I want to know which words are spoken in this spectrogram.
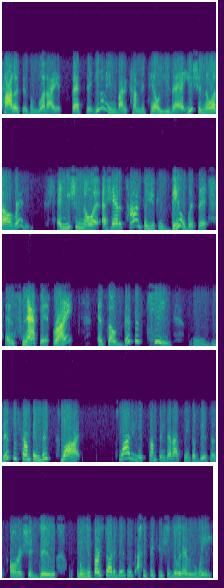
product isn't what I expected. You don't need anybody coming to tell you that. You should know it already and you should know it ahead of time so you can deal with it and snap it, right? And so this is key. This is something, this SWOT, swatting is something that I think a business owner should do. When you first start a business, I think you should do it every week.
